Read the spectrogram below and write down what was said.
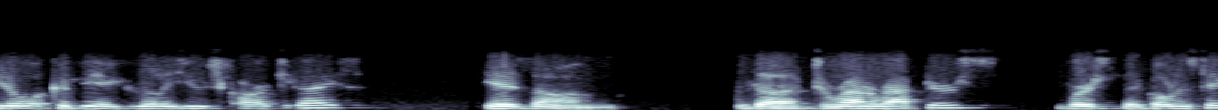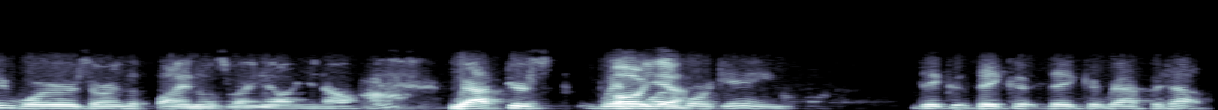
you know what could be a really huge card, you guys, is um the Toronto Raptors versus the Golden State Warriors are in the finals right now. You know, Huh? Raptors win Oh, one yeah. more game, they could they could they could wrap it up.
